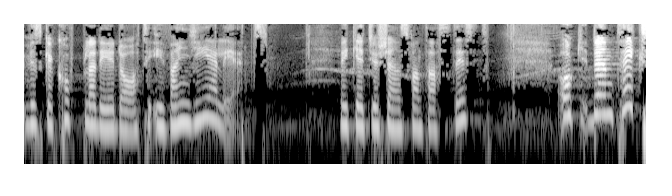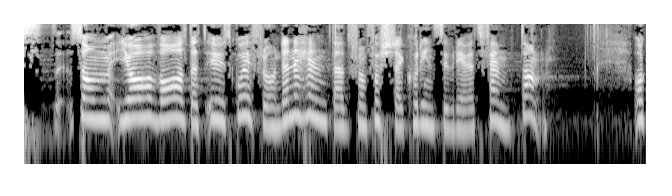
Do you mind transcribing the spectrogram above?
vi ska koppla det idag till evangeliet, vilket ju känns fantastiskt. Och den text som jag har valt att utgå ifrån, den är hämtad från första Korintierbrevet 15. Och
